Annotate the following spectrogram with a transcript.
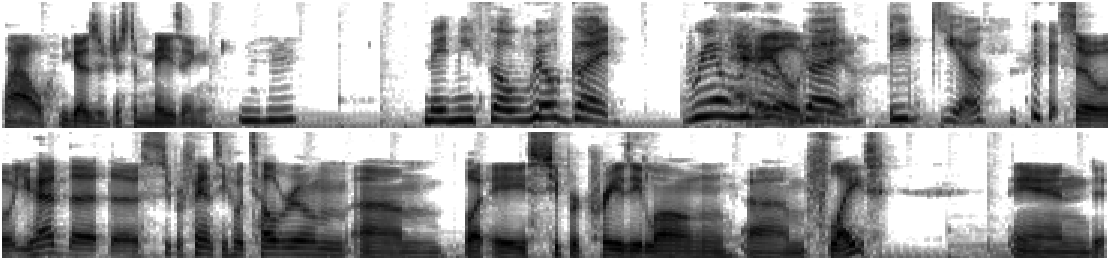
wow, you guys are just amazing. Mm-hmm. Made me feel real good. Real, real Hell good. yeah. Thank you. so you had the the super fancy hotel room, um, but a super crazy long um, flight. And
